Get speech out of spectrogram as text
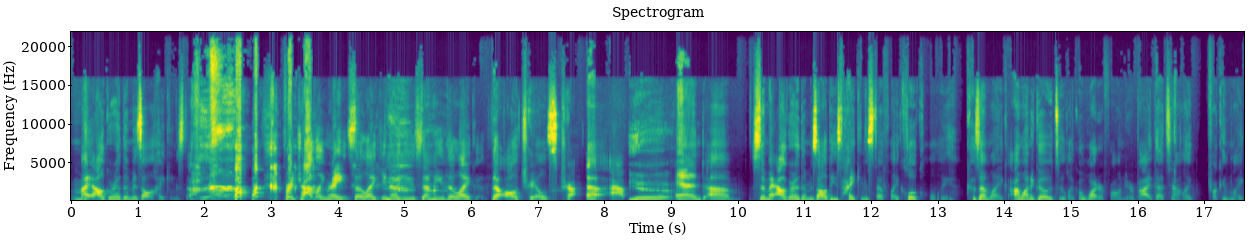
my algorithm is all hiking stuff for traveling, right? So like you know, you send me the like the AllTrails tra- uh, app, Yeah. and um, so my algorithm is all these hiking stuff like locally because I'm like I want to go to like a waterfall nearby that's not like fucking like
